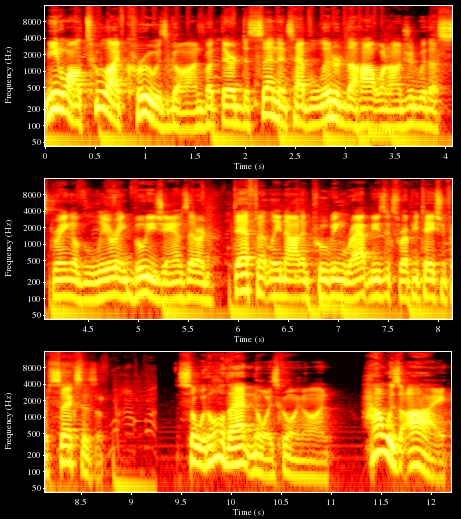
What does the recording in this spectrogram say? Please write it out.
Meanwhile, Two Live Crew is gone, but their descendants have littered the Hot 100 with a string of leering booty jams that are definitely not improving rap music's reputation for sexism. So, with all that noise going on, how was I,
